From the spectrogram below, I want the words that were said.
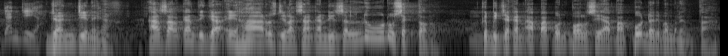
janji ya. Janji nih Kak. Asalkan 3E harus dilaksanakan di seluruh sektor. Hmm. Kebijakan apa pun, polisi apa pun dari pemerintah,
